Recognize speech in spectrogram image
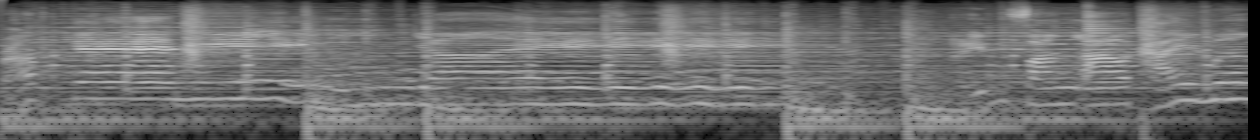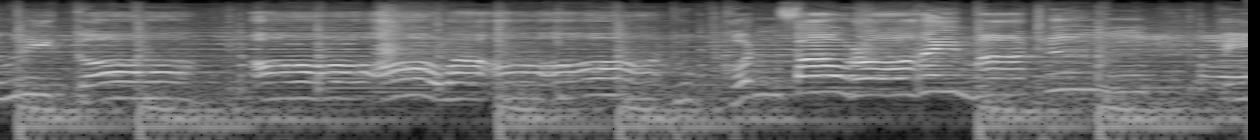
ประเพณียิ่งใหญ่ ริมฝั่งอ่าวไทยเมืองลิกออออว่าอออทุกคนเฝ้ารอให้มาถึง ปี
